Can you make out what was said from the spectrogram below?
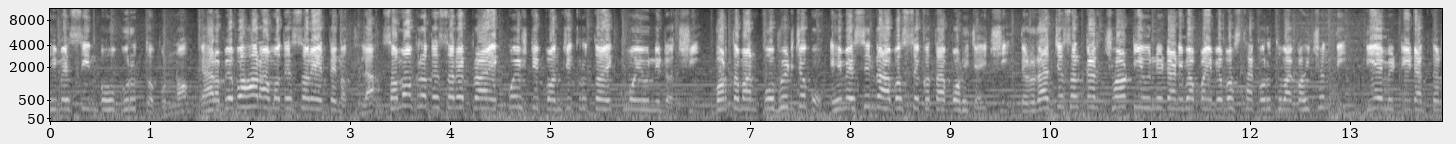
এই মেসিন বহু গুরুত্বপূর্ণ এর ব্যবহার আম দেশের এতে নথিলা সমগ্র দেশের প্রায় একুশটি পঞ্জীকৃত একমো ইউনিট অছি বর্তমান কোভিড যোগ এই মেসিনর আবশ্যকতা বড়ি যাই তেণু রাজ্য সরকার ছটি ইউনিট আনিবা পাই ব্যবস্থা করুথবা କହିଛନ୍ତି ଡିଏମ୍ଇଟି ଡାକ୍ତର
